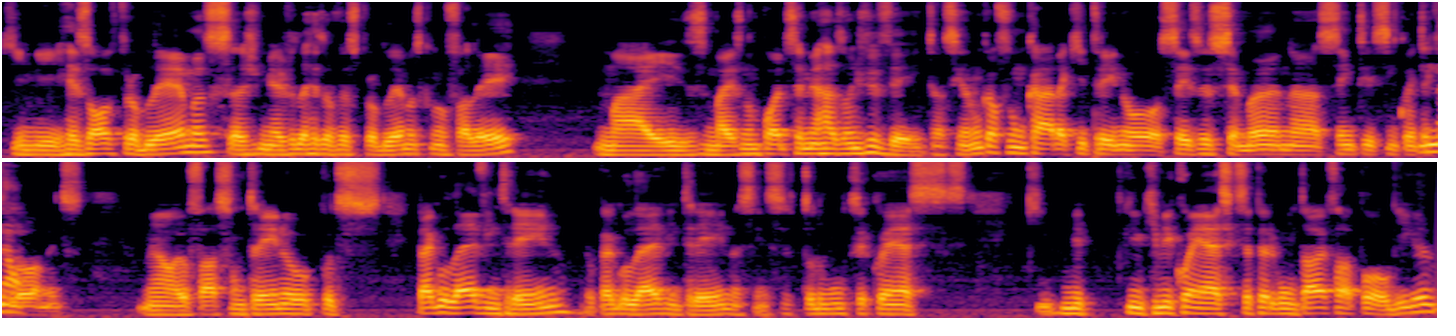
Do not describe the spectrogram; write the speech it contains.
que me resolve problemas, me ajuda a resolver os problemas, como eu falei, mas, mas não pode ser minha razão de viver. Então, assim, eu nunca fui um cara que treinou seis vezes por semana, 150 não. quilômetros. Não, eu faço um treino, putz, pego leve em treino, eu pego leve em treino, assim, todo mundo que você conhece, que me, que me conhece, que você perguntar, vai falar, pô, o Giga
